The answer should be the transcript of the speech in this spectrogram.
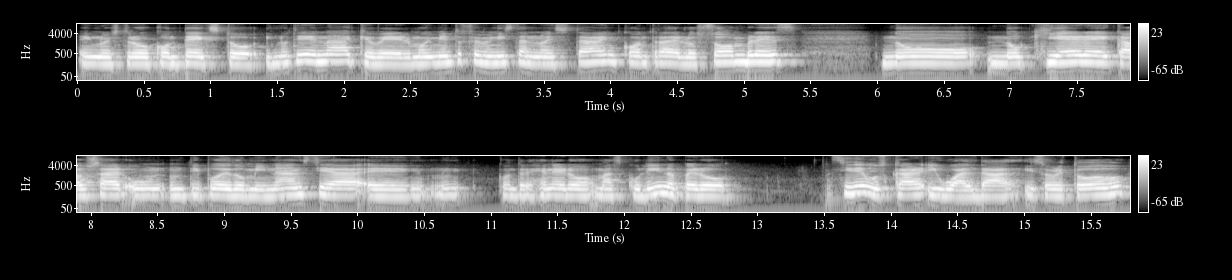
en nuestro contexto y no tiene nada que ver. El movimiento feminista no está en contra de los hombres, no, no quiere causar un, tipo de dominancia contra el género masculino, pero sí de buscar igualdad y sobre todo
